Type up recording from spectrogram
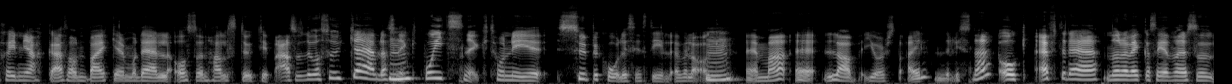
skinnjacka, sån bikermodell och så en halsduk typ. Alltså det var så jävla Mm. snyggt. Skitsnyggt. Hon är ju supercool i sin stil överlag. Mm. Emma, eh, love your style om du lyssnar. Och efter det, några veckor senare så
